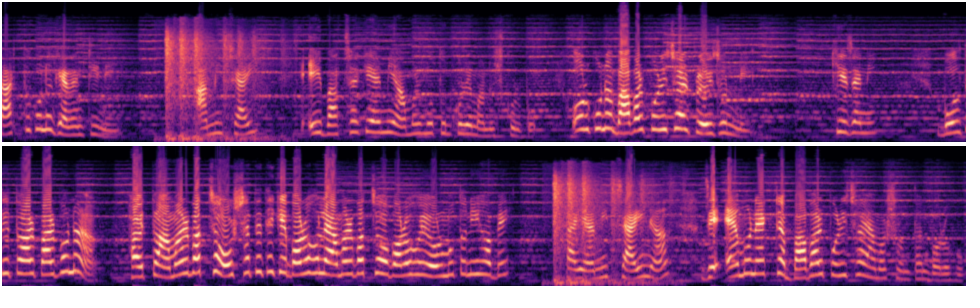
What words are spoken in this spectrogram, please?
তার তো কোনো গ্যারান্টি নেই। আমি চাই এই বাচ্চাকে আমি আমার মতন করে মানুষ করব। ওর কোনো বাবার পরিচয়ের প্রয়োজন নেই। কে জানি? বলতে তো আর পারব না। হয়তো আমার বাচ্চা ওর সাথে থেকে বড় হলে আমার বাচ্চাও বড় হয়ে ওর মতনই হবে। তাই আমি চাই না যে এমন একটা বাবার পরিচয় আমার সন্তান বড় হোক।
